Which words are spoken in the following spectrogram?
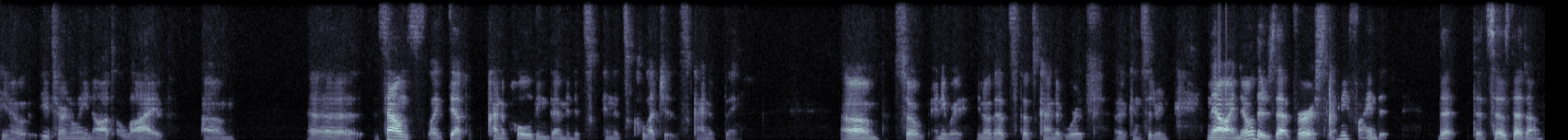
you know, eternally not alive, um, uh, sounds like death kind of holding them in its in its clutches, kind of thing. Um, so anyway, you know that's that's kind of worth uh, considering. Now I know there's that verse. Let me find it. That that says that um.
